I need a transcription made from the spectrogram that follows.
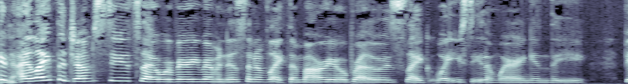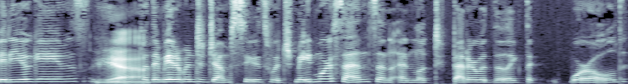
Good. good. I like the jumpsuits that were very reminiscent of like the Mario Bros. like what you see them wearing in the video games. Yeah. But they made them into jumpsuits, which made more sense and, and looked better with the like the world.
